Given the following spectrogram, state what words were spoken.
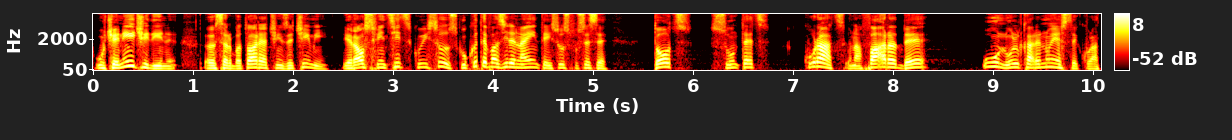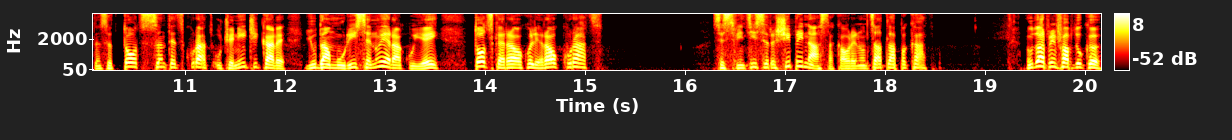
Ucenicii din uh, sărbătoarea cinzecimii erau sfințiți cu Isus. Cu câteva zile înainte Isus spusese, toți sunteți curați, în afară de unul care nu este curat, însă toți sunteți curați. Ucenicii care Iuda murise nu era cu ei, toți care erau acolo erau curați. Se sfințiseră și prin asta, că au renunțat la păcat. Nu doar prin faptul că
